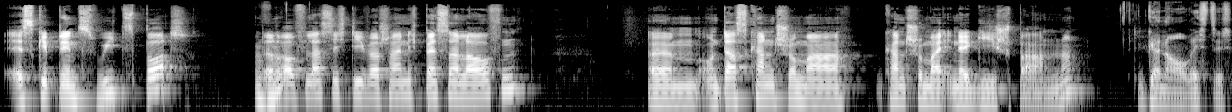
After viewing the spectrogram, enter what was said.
es gibt den Sweet Spot, mhm. darauf lasse ich die wahrscheinlich besser laufen. Ähm, und das kann schon mal, kann schon mal Energie sparen, ne? Genau, richtig.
